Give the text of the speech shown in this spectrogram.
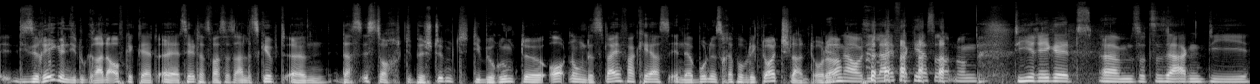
diese Regeln, die du gerade aufgeklärt äh, erzählt hast, was es alles gibt, ähm, das ist doch die, bestimmt die berühmte Ordnung des Leihverkehrs in der Bundesrepublik Deutschland, oder? Genau, die Leihverkehrsordnung, die regelt ähm, sozusagen die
